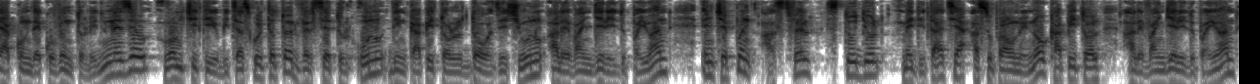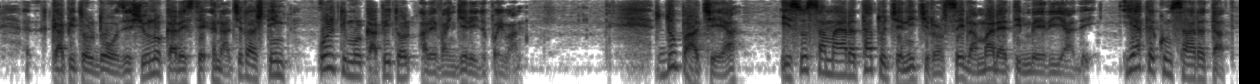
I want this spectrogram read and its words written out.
Apropiindu-ne acum de cuvântul lui Dumnezeu, vom citi, iubiți ascultători, versetul 1 din capitolul 21 al Evangheliei după Ioan, începând astfel studiul, meditația asupra unui nou capitol al Evangheliei după Ioan, capitolul 21, care este în același timp ultimul capitol al Evangheliei după Ioan. După aceea, Isus s-a mai arătat ucenicilor săi la Marea Timberiadei. Iată cum s-a arătat.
